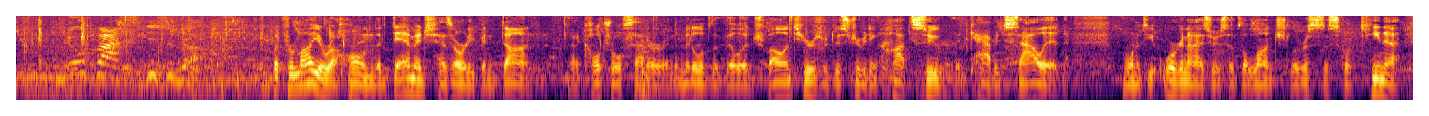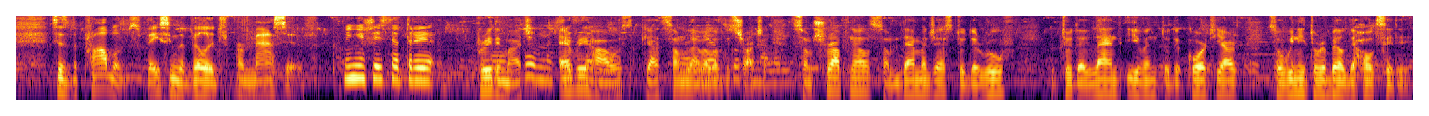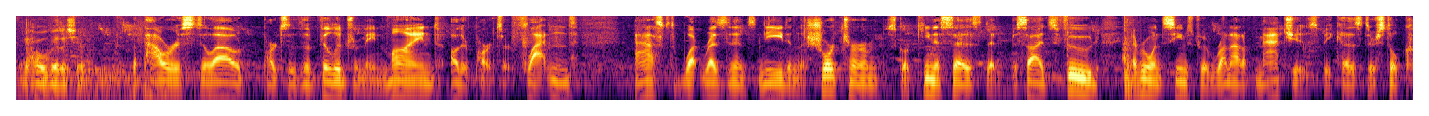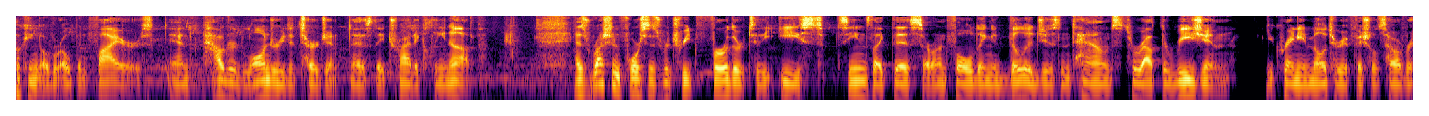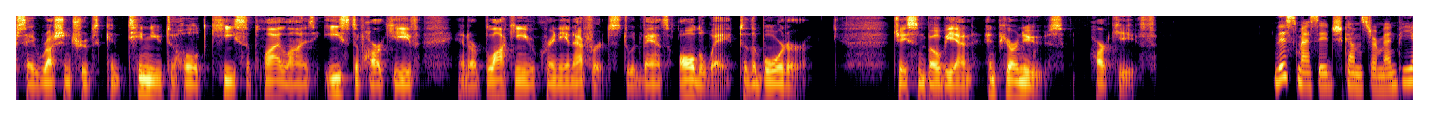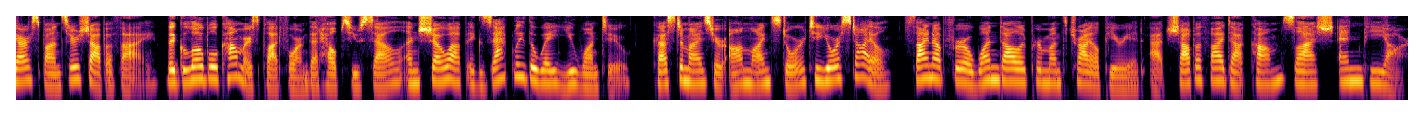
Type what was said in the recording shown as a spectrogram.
But for Malye-Rahon, the damage has already been done. At a cultural center in the middle of the village, volunteers are distributing hot soup and cabbage salad. One of the organizers of the lunch, Larissa Skorkina, says the problems facing the village are massive. Pretty much every house got some level of destruction. Some shrapnel, some damages to the roof, to the land, even to the courtyard. So we need to rebuild the whole city, the whole village here. The power is still out. Parts of the village remain mined, other parts are flattened. Asked what residents need in the short term, Skorkina says that besides food, everyone seems to have run out of matches because they're still cooking over open fires, and powdered laundry detergent as they try to clean up. As Russian forces retreat further to the east, scenes like this are unfolding in villages and towns throughout the region. Ukrainian military officials, however, say Russian troops continue to hold key supply lines east of Kharkiv and are blocking Ukrainian efforts to advance all the way to the border. Jason Beaubien, NPR News, Kharkiv. This message comes from NPR sponsor Shopify, the global commerce platform that helps you sell and show up exactly the way you want to. Customize your online store to your style. Sign up for a $1 per month trial period at shopify.com/npr.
